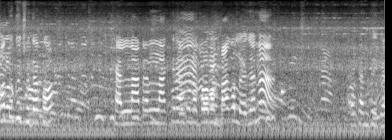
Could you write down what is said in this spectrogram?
কত কিছু দেখো? খেলনা টেলনা কেনার জন্য বড় পাগল হয়ে যায় না? এখান থেকে।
